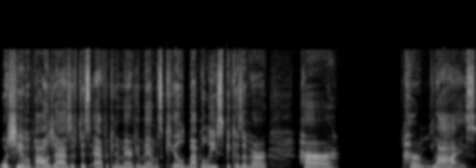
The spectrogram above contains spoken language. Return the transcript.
Would she have apologized if this African American man was killed by police because of her her her lies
